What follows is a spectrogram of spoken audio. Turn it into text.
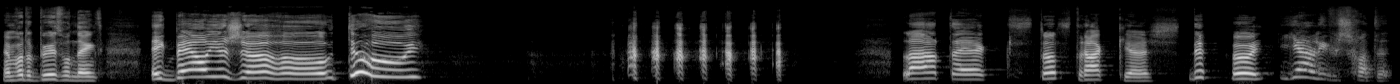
En wat de buurt van denkt. Ik bel je zo. Doei. Latex. Tot strakjes. Doei. Lieve schatten.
